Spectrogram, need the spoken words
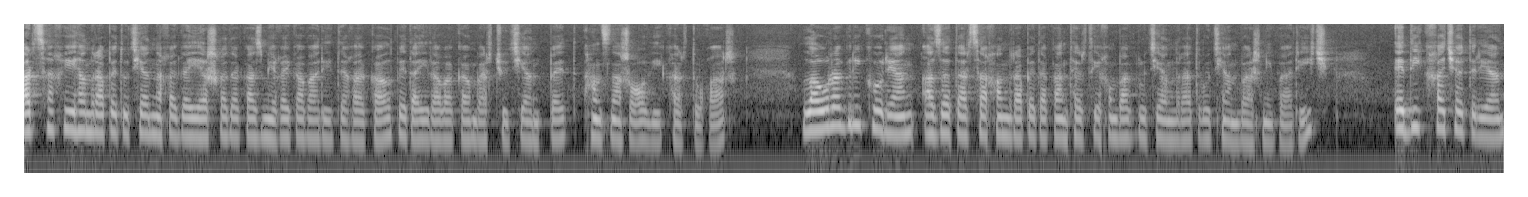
Արցախի հանրապետության նախագահի աշխատակազմի ղեկավարի տեղակալ, պետաիրավական վարչության պետ, հանձնաշողովի քարտուղար, Լաուրա Գրիգորյան, Ազատ Արցախ հանրապետական թերթի խմբագրության լրատվության բաժնի վարիչ, Էդիկ Խաչատրյան,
